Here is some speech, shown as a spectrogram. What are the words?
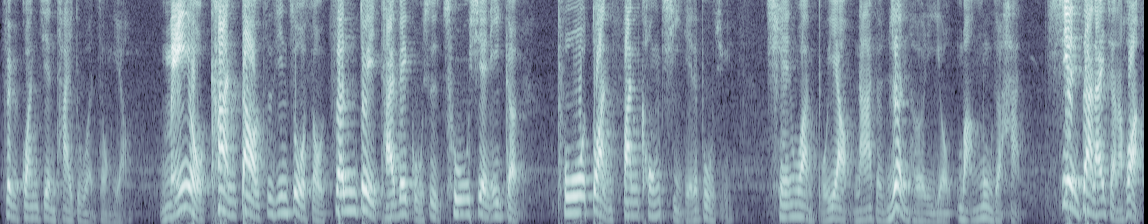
这个关键态度很重要。没有看到资金做手针对台北股市出现一个。波段翻空起跌的布局，千万不要拿着任何理由盲目的喊。现在来讲的话，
